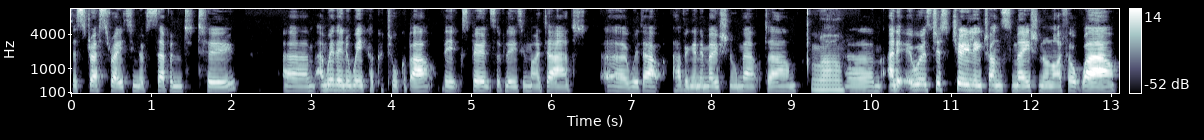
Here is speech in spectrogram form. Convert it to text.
distress rating of seven to two. Um, and within a week, I could talk about the experience of losing my dad uh, without having an emotional meltdown. Wow. Um, and it, it, was just truly transformational. I thought, wow,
